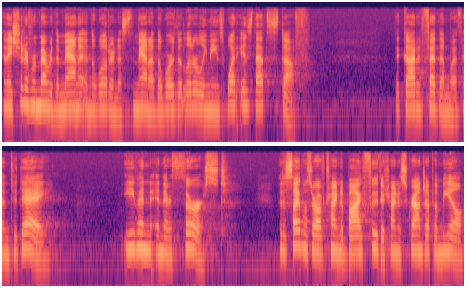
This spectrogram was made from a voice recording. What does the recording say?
And they should have remembered the manna in the wilderness, the manna, the word that literally means, What is that stuff that God had fed them with? And today, even in their thirst, the disciples are off trying to buy food, they're trying to scrounge up a meal.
